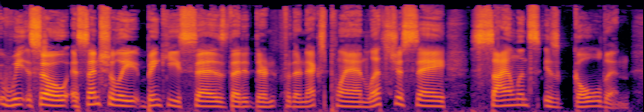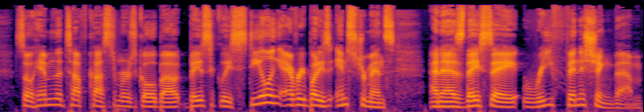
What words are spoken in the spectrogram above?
we so essentially Binky says that for their next plan, let's just say silence is golden. So him and the tough customers go about basically stealing everybody's instruments and as they say refinishing them,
